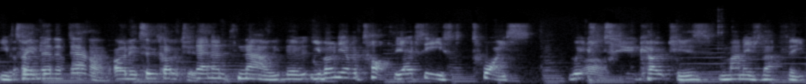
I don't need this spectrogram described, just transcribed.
You've Between only then and now, only two coaches. Then and now, you've only ever topped the AFC East twice. Which Wow. two coaches managed that feat?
